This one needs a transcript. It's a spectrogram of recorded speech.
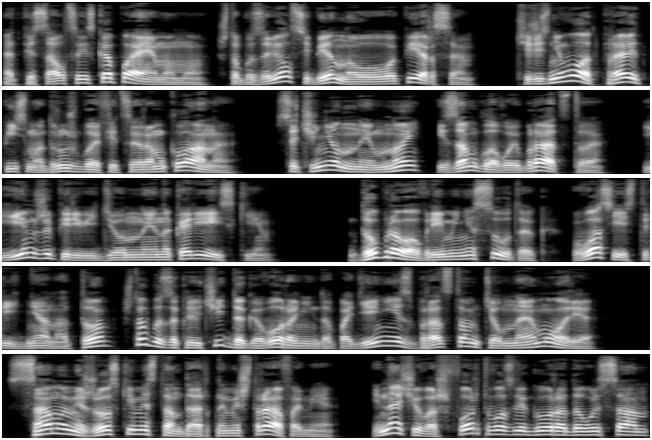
Отписался ископаемому, чтобы завел себе нового перса. Через него отправит письма дружбы офицерам клана, сочиненные мной и замглавой братства, им же переведенные на корейский. Доброго времени суток. У вас есть три дня на то, чтобы заключить договор о недопадении с Братством Темное море с самыми жесткими стандартными штрафами, иначе ваш форт возле города Ульсан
